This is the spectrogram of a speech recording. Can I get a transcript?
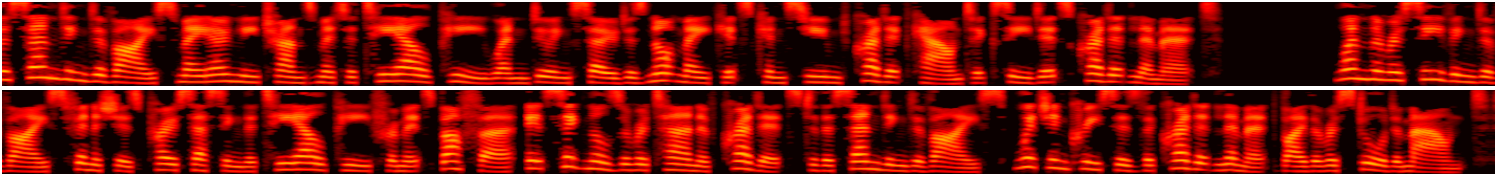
The sending device may only transmit a TLP when doing so does not make its consumed credit count exceed its credit limit. When the receiving device finishes processing the TLP from its buffer, it signals a return of credits to the sending device, which increases the credit limit by the restored amount.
